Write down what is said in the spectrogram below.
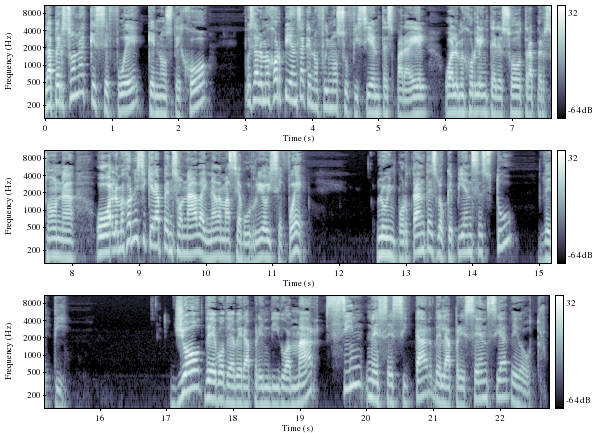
La persona que se fue, que nos dejó, pues a lo mejor piensa que no fuimos suficientes para él, o a lo mejor le interesó otra persona, o a lo mejor ni siquiera pensó nada y nada más se aburrió y se fue. Lo importante es lo que pienses tú de ti. Yo debo de haber aprendido a amar sin necesitar de la presencia de otro.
